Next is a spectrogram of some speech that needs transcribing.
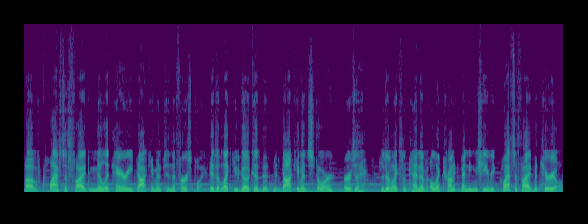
of classified military documents in the first place? Is it like you go to the, the document store, or is there is there like some kind of electronic vending machinery classified material?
